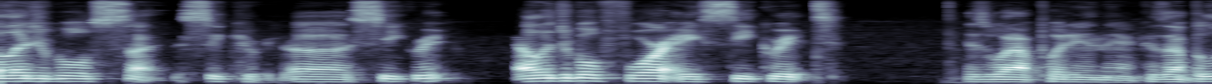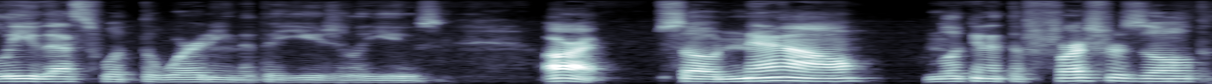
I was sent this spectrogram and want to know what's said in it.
eligible secret uh, secret eligible for a secret is what I put in there because I believe that's what the wording that they usually use. All right, so now I'm looking at the first result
